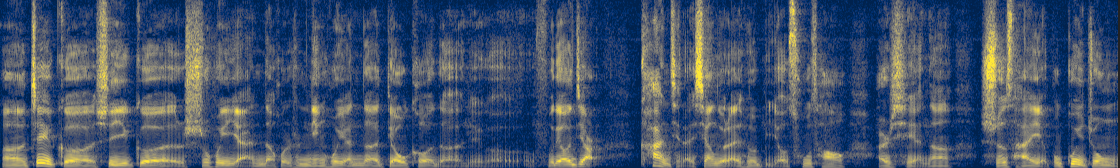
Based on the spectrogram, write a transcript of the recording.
呃，这个是一个石灰岩的或者是凝灰岩的雕刻的这个浮雕件儿，看起来相对来说比较粗糙，而且呢石材也不贵重，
